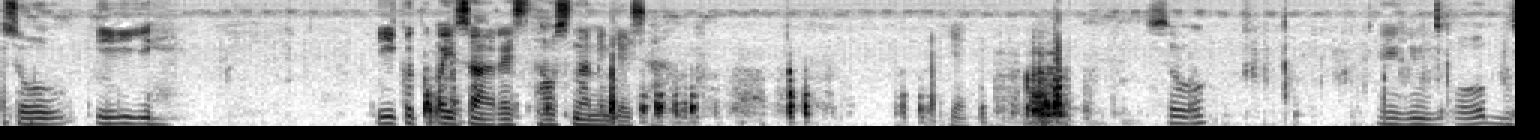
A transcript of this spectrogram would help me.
So, i iikot ko kayo sa rest house namin guys ha. Yan. So, ayan yung loob.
